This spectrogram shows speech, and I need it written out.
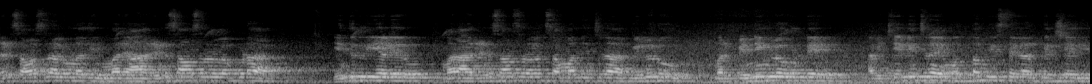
రెండు సంవత్సరాలు ఉన్నది. మరి ఆ రెండు సంవత్సరాల్లో కూడా ఎందుకు తీయలేరు? మరి ఆ రెండు సంవత్సరాలకు సంబంధించిన బిల్లులు మరి పెండింగ్లో ఉండే అవి చెల్లించినవి మొత్తం తీస్తే కదా తెలిసేది.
